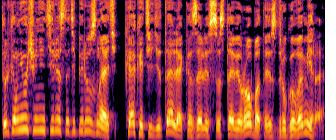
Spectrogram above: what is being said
Только мне очень интересно теперь узнать, как эти детали оказались в составе робота из другого мира.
